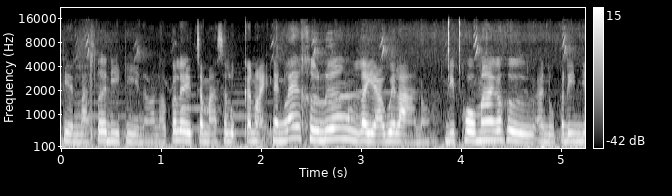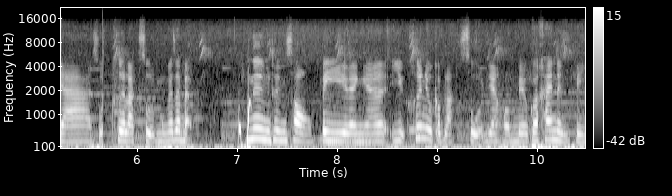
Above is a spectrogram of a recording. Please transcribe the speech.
เรียนมาสเตอร์ดีกรีเนาะเราก็เลยจะมาสรุปกันหน่อยอย่างแรกคือเรื่องระยะเวลาเนาะดิโพมาก็คืออนุปริญญาสุดคือหลักสูตรมันก็จะแบบ1-2ถึง2ปีอะไรเงี้ยอยู่ขึ้นอยู่กับหลักสูตรอย่างของเบลก็แค่ 1 ปี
